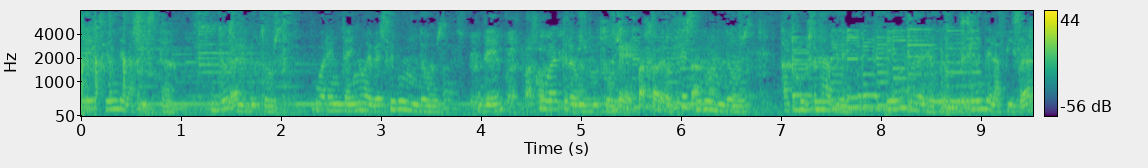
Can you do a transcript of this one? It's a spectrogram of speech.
Dirección de la pista. 2 minutos. 49 segundos. D. 4 minutos. Sí, pasa de 12 pista. segundos. Ajustable. Tiempo de reproducción de la pista.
